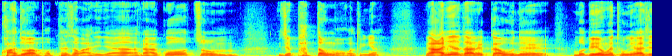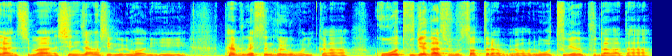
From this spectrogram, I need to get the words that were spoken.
과도한 법 해석 아니냐라고 좀 이제 봤던 거거든요. 그러니까 아니나 다를까 오늘 뭐 내용에 동의하진 않지만 신장식 의원이 페북에 쓴 글고 보니까 그거 두 개 가지고 썼더라고요. 요거 두 개는 부당하다.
